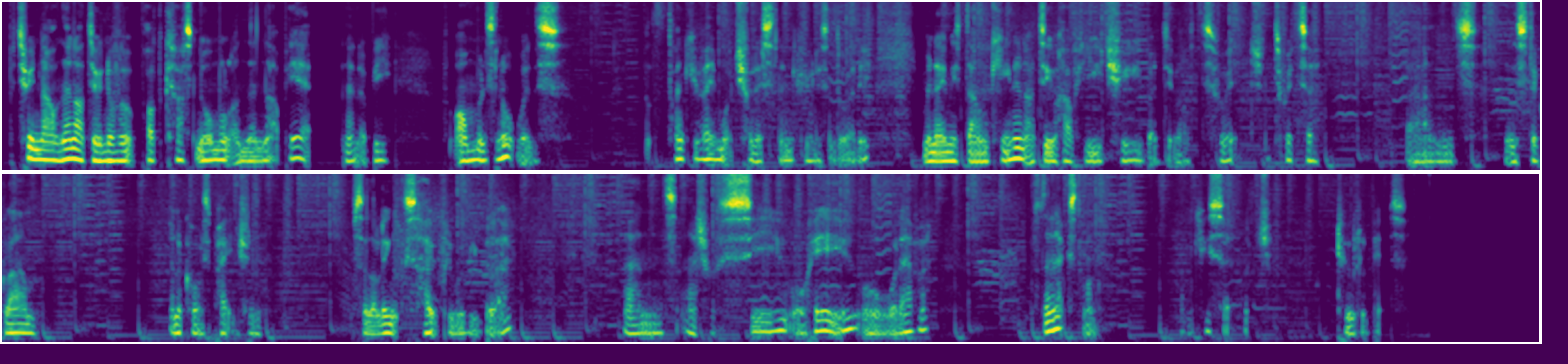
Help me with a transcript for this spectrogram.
between now and then, I'll do another podcast, normal, and then that'll be it. And then it'll be onwards and upwards. But thank you very much for listening. If you've listened already, my name is Dan Keenan. I do have YouTube. I do have Twitch, Twitter, and Instagram, and of course Patreon. So the links hopefully will be below. And I shall see you or hear you or whatever for the next one. Thank you so much. Toodle bits.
